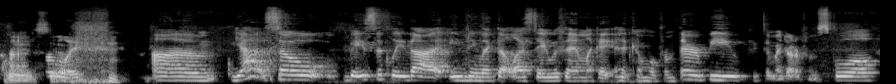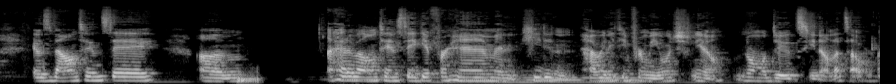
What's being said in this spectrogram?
please. yeah. Totally. um, yeah. So basically, that evening, like that last day with him, like I had come home from therapy, picked up my daughter from school. It was Valentine's Day. Um, I had a Valentine's Day gift for him, and he didn't have anything for me, which you know, normal dudes, you know, that's how.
